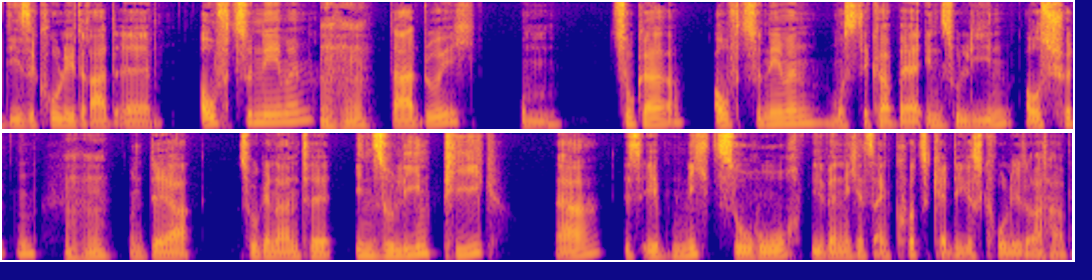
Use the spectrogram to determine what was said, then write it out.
diese Kohlenhydrate äh, aufzunehmen. Mhm. Dadurch, um Zucker aufzunehmen, muss der Körper ja Insulin ausschütten. Mhm. Und der sogenannte Insulinpeak ja, ist eben nicht so hoch, wie wenn ich jetzt ein kurzkettiges Kohlenhydrat habe.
